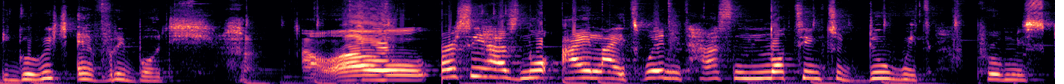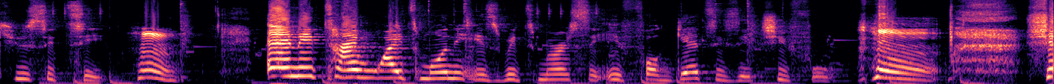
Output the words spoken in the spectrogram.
E go reach everybody. Oh. Mercy has no highlight when it has nothing to do with promiscuity. Hmm. Anytime Whitemoney is with Mercy, he forgets he's a chief. Oh. Hmm. She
